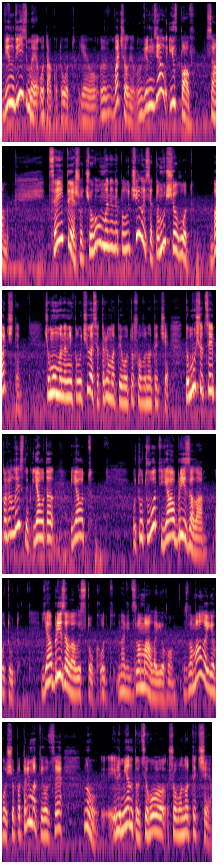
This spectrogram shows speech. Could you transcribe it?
Він візьме, отак, от, от я його е, бачили, він взяв і впав сам. Цей теж, от чого у мене не вийшло, тому що, от, бачите, чому в мене не вийшло отримати от, то, що воно тече? Тому що цей перелисник, я от, я от, отут от я обрізала отут. Я обрізала листок, от навіть зламала його. Зламала його, щоб отримати оце, ну, елемент цього, що воно тече.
